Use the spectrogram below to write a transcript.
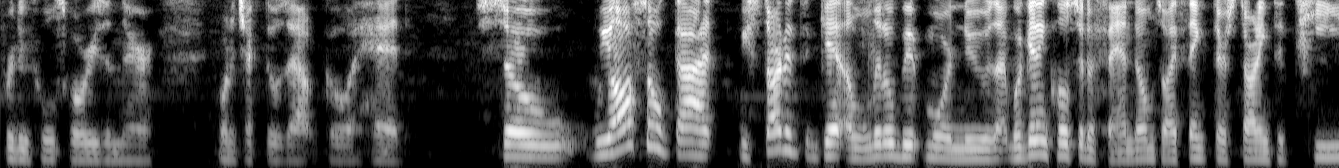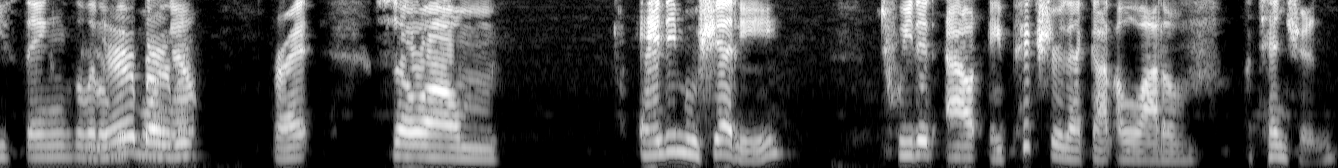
pretty cool stories in there. If you want to check those out, go ahead. So we also got we started to get a little bit more news. We're getting closer to fandom, so I think they're starting to tease things a little Yeah, bit more baby. now, right? So um, Andy Muschietti tweeted out a picture that got a lot of attention,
